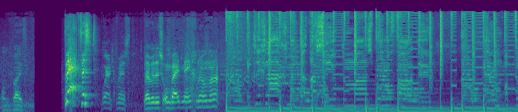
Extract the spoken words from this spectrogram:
Ontbijt. We hebben dus ontbijt meegenomen. Ik lig laag met de assie op de Maas Boulevard. ey. Ey, Op de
